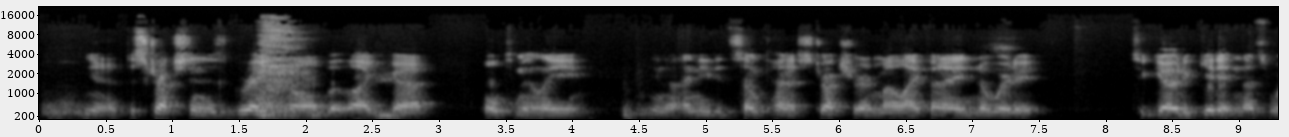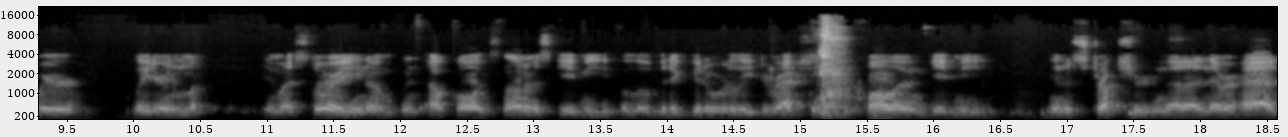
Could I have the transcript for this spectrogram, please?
you know, destruction is great and all, but like, uh, ultimately, you know, I needed some kind of structure in my life, and I didn't know where to to go to get it. And that's where later in my in my story, you know, when Alcoholics Anonymous gave me a little bit of good orderly direction to follow and gave me, you know, structure that I never had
